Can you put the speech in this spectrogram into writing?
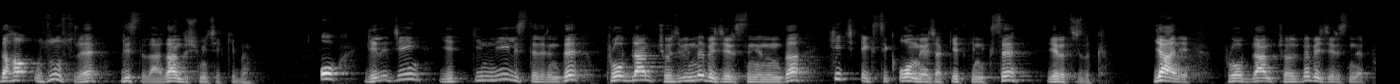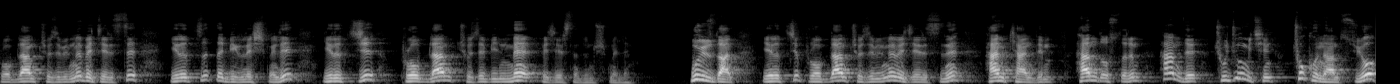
daha uzun süre listelerden düşmeyecek gibi. O geleceğin yetkinliği listelerinde problem çözebilme becerisinin yanında hiç eksik olmayacak yetkinlik ise yaratıcılık. Yani problem çözme becerisinde problem çözebilme becerisi yaratıcılıkla birleşmeli, yaratıcı problem çözebilme becerisine dönüşmeli. Bu yüzden yaratıcı problem çözebilme becerisini hem kendim hem dostlarım hem de çocuğum için çok önemsiyor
